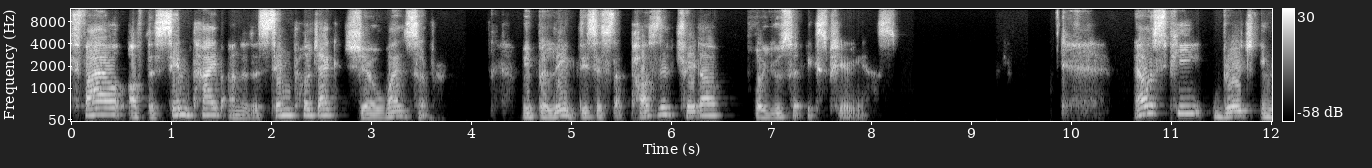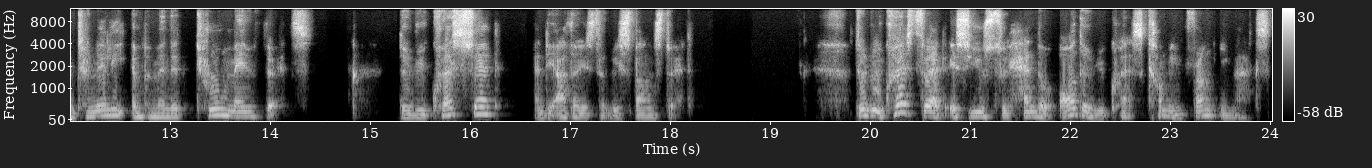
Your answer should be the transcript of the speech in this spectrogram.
file of the same type under the same project share one server. We believe this is a positive trade-off for user experience. LSP Bridge internally implemented two main threads, the request thread and the other is the response thread. The request thread is used to handle all the requests coming from Emacs.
